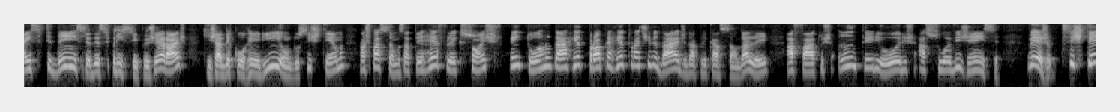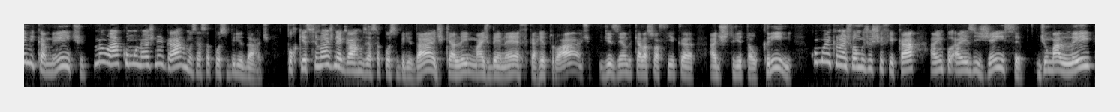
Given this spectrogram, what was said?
a incidência desses princípios gerais, que já decorreriam do sistema, nós passamos a ter reflexões em torno da própria retroatividade da aplicação da lei a fatos anteriores à sua vigência. Veja, sistemicamente, não há como nós negarmos essa possibilidade. Porque se nós negarmos essa possibilidade, que a lei mais benéfica retroage, dizendo que ela só fica adstrita ao crime, como é que nós vamos justificar a, a, exigência de uma lei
